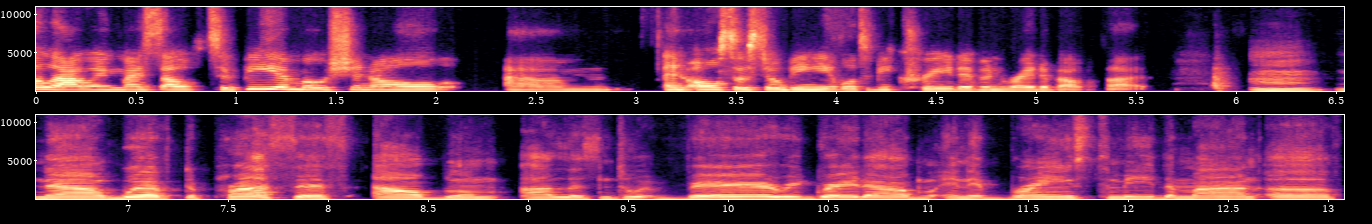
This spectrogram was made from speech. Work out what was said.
allowing myself to be emotional um, and also still being able to be creative and write about that. Mm, now with the process album i listened to it very great album and it brings to me the mind of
